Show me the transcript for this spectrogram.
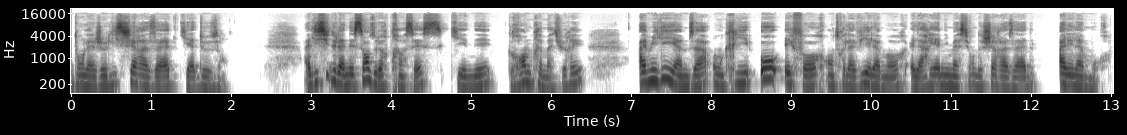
dont la jolie Sherazade qui a deux ans. À l'issue de la naissance de leur princesse, qui est née grande prématurée, Amélie et Hamza ont crié haut et fort entre la vie et la mort et la réanimation de Sherazade, Allez l'amour.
